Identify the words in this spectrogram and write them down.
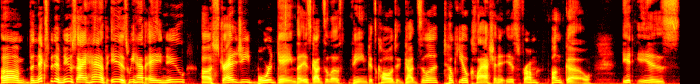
Um, the next bit of news I have is we have a new uh, strategy board game that is Godzilla themed. It's called Godzilla Tokyo Clash, and it is from Funko. It is,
